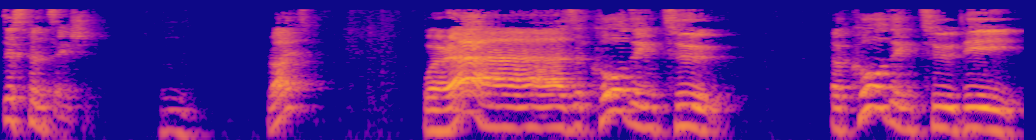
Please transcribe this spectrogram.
Dispensation, hmm. right? Whereas according to according to the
